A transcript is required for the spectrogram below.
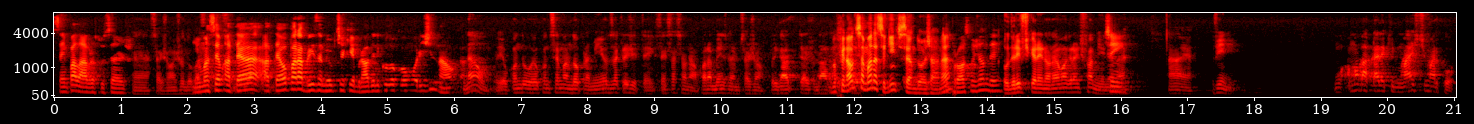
sem palavras pro Sérgio. é, o Sérgio ajudou Em uma semana, até, até o para-brisa meu que tinha quebrado, ele colocou um original, cara. Não, eu quando, eu quando você mandou pra mim, eu desacreditei. Sensacional. Parabéns mesmo, Sérgio. Obrigado por ter ajudado. No final de semana seguinte você andou já, No né? próximo eu já andei. O Drift, querendo ou não, é uma grande família, Sim. né? Ah, é. Vini, uma batalha que mais te marcou,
